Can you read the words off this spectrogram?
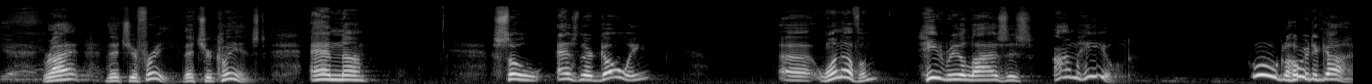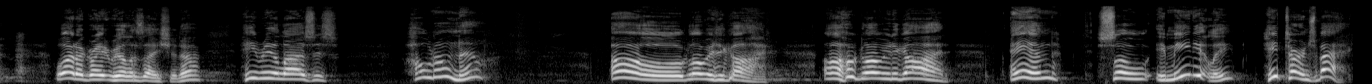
yeah. right? That you're free, that you're cleansed. And uh, so as they're going, uh, one of them, he realizes, I'm healed. Whoo, glory to God. What a great realization, huh? He realizes, hold on now. Oh, glory to God. Oh, glory to God. And so immediately he turns back.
